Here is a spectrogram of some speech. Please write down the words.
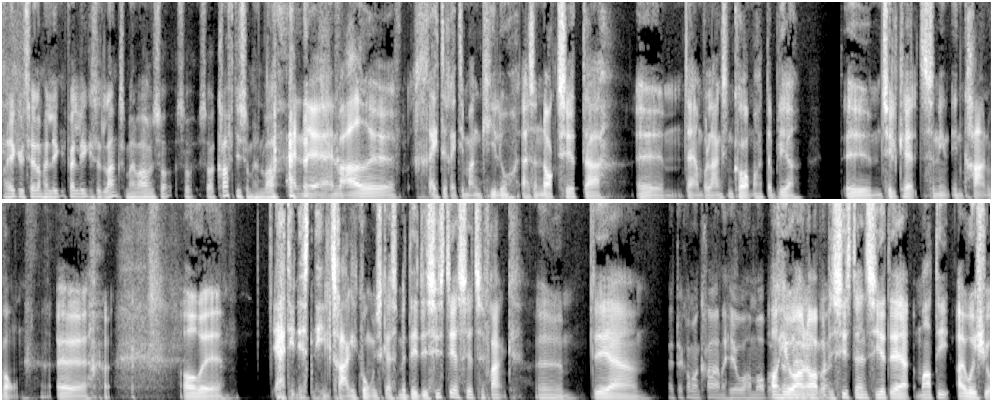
Og jeg kan jo tale om, han faldt ikke så langt, som han var, men så, så, så kraftig, som han var. han, øh, han vejede øh, rigtig, rigtig mange kilo. Altså nok til, at der, øh, da ambulancen kommer, der bliver øh, tilkaldt sådan en, en kranvogn. øh, og øh, ja, det er næsten helt tragikomisk. Altså, men det er det sidste, jeg ser til Frank. Øh, det er... At der kommer en kran og hæver ham op. Og, og hæver ham op, og det sidste, han siger, det er, Marty, I wish you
